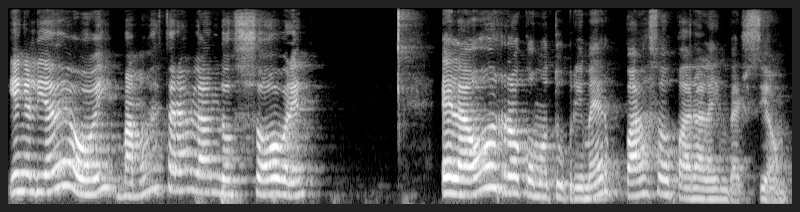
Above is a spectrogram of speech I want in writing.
Y en el día de hoy vamos a estar hablando sobre el ahorro como tu primer paso para la inversión.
